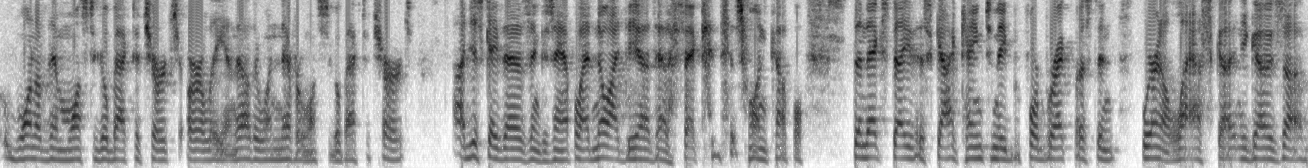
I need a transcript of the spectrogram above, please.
one of them wants to go back to church early, and the other one never wants to go back to church. I just gave that as an example. I had no idea that affected this one couple. The next day, this guy came to me before breakfast, and we're in Alaska, and he goes, uh,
